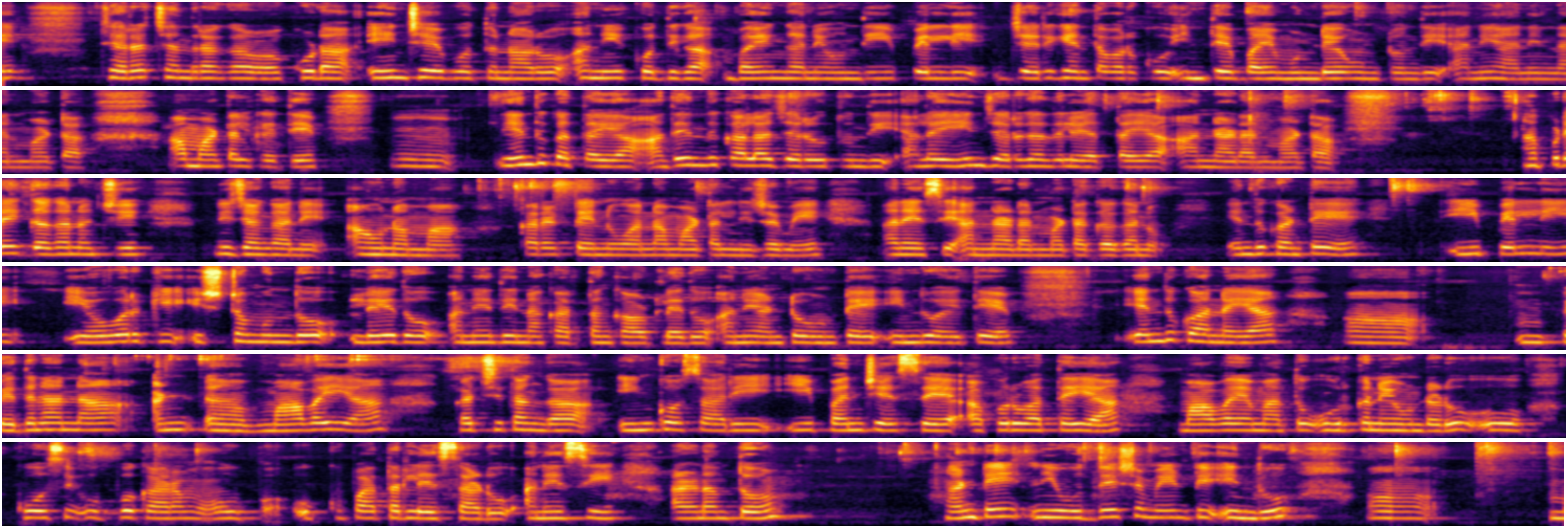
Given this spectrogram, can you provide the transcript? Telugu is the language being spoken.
చరచంద్ర కూడా ఏం చేయబోతున్నారో అని కొద్దిగా భయంగానే ఉంది. పెళ్ళి జరిగేంత వరకు ఇంతే భయం ఉండే ఉంటుంది అని అనిందనమాట. ఆ మాటలకైతే ఎందుకు అత్తయ్య అదెందుకు అలా జరుగుతుంది? అలా ఏం జరగదులే అత్తయ్య అన్నాడనమాట. అప్పుడే గగన్ వచ్చి నిజంగానే అవునమ్మా కరెక్టే నువ్వు అన్న మాటలు నిజమే అనేసి అన్నాడనమాట గగను. ఎందుకంటే ఈ పెళ్ళి ఎవరికి ఇష్టం ఉందో లేదో అనేది నాకు అర్థం కావట్లేదు అని అంటూ ఉంటే ఇందు అయితే ఎందుకు అన్నయ్య పెదనాన్న అన్ మావయ్య ఖచ్చితంగా ఇంకోసారి ఈ పని చేస్తే అపూర్వతయ్య మావయ్య మాతో ఊరుకనే ఉండడు కోసి ఉప్పు కారం ఉప్పు ఉక్కు పాత్రలు వేస్తాడు అనేసి అనడంతో అంటే నీ ఉద్దేశం ఏంటి? ఇందు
